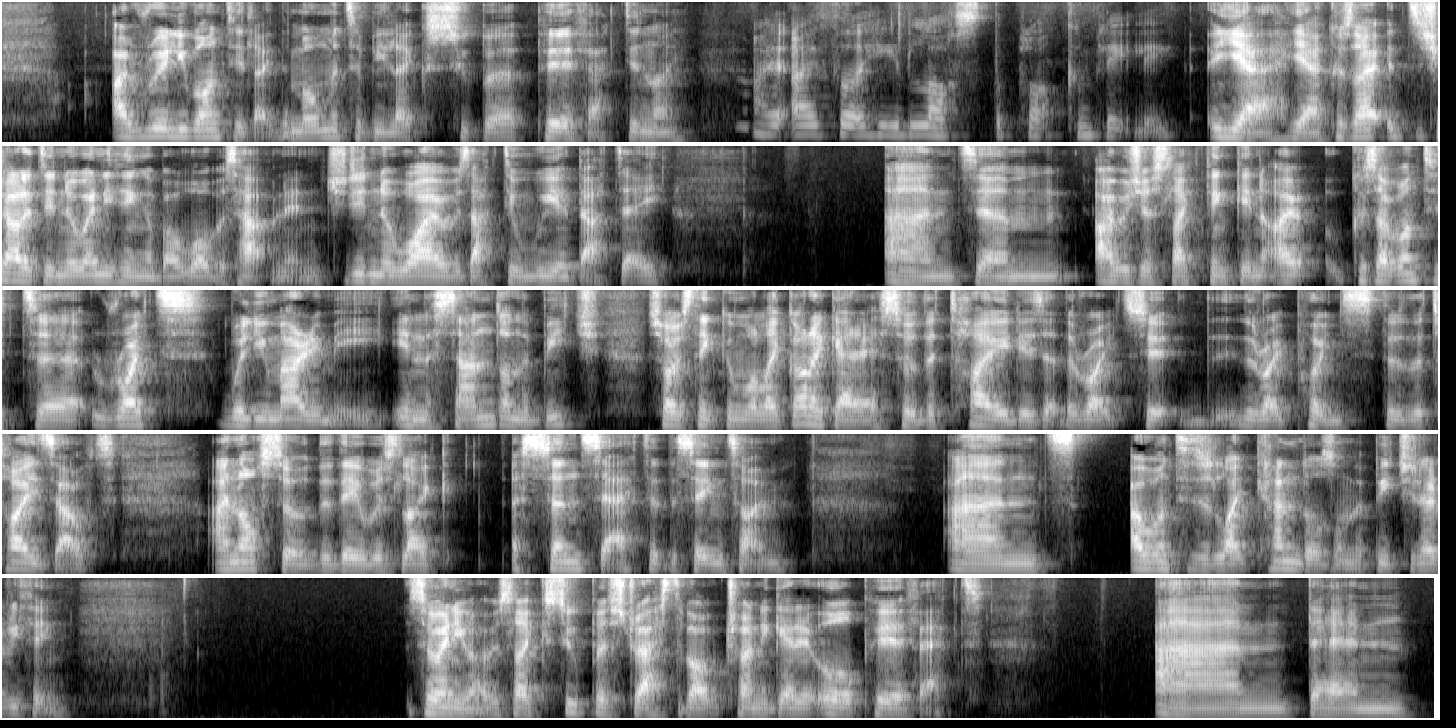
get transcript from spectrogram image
I really wanted like the moment to be like super perfect, didn't I? I, I thought he'd lost the plot completely. Yeah, yeah, because I Charlotte didn't know anything about what was happening. She didn't know why I was acting weird that day, and um, I was just like thinking, I because I wanted to write "Will you marry me" in the sand on the beach. So I was thinking, well, I gotta get it so the tide is at the right the right points, so the tide's out, and also that there was like a sunset at the same time, and I wanted to light candles on the beach and everything so anyway, I was like super stressed about trying to get it all perfect. And then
